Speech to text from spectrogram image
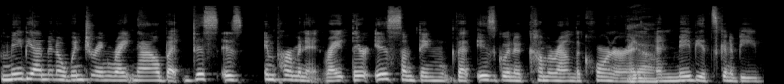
maybe I'm in a wintering right now, but this is impermanent, right? There is something that is going to come around the corner and, yeah. and maybe it's going to be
